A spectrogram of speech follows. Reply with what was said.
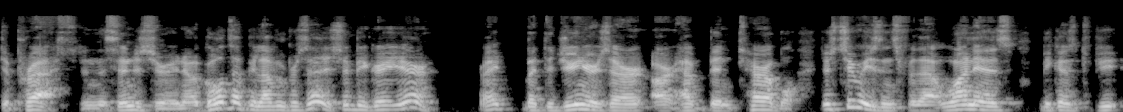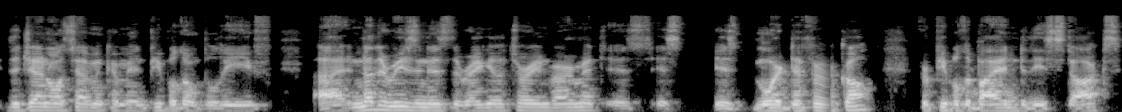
depressed in this industry now. Gold's up 11%. It should be a great year, right? But the juniors are, are have been terrible. There's two reasons for that. One is because the generalists haven't come in. People don't believe. Uh, another reason is the regulatory environment is is is more difficult for people to buy into these stocks.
